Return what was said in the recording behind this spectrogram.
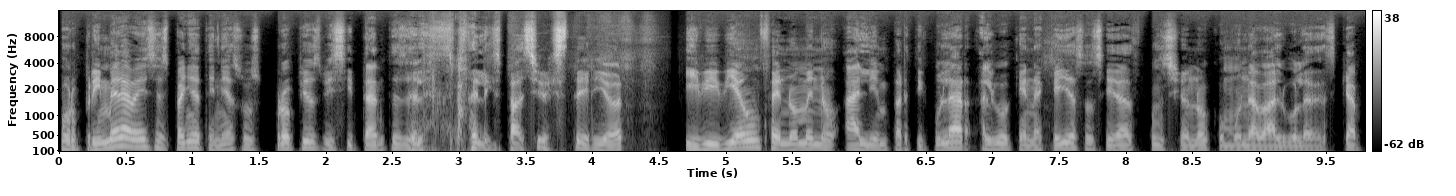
Por primera vez España tenía sus propios visitantes del, del espacio exterior y vivía un fenómeno alien particular, algo que en aquella sociedad funcionó como una válvula de escape.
